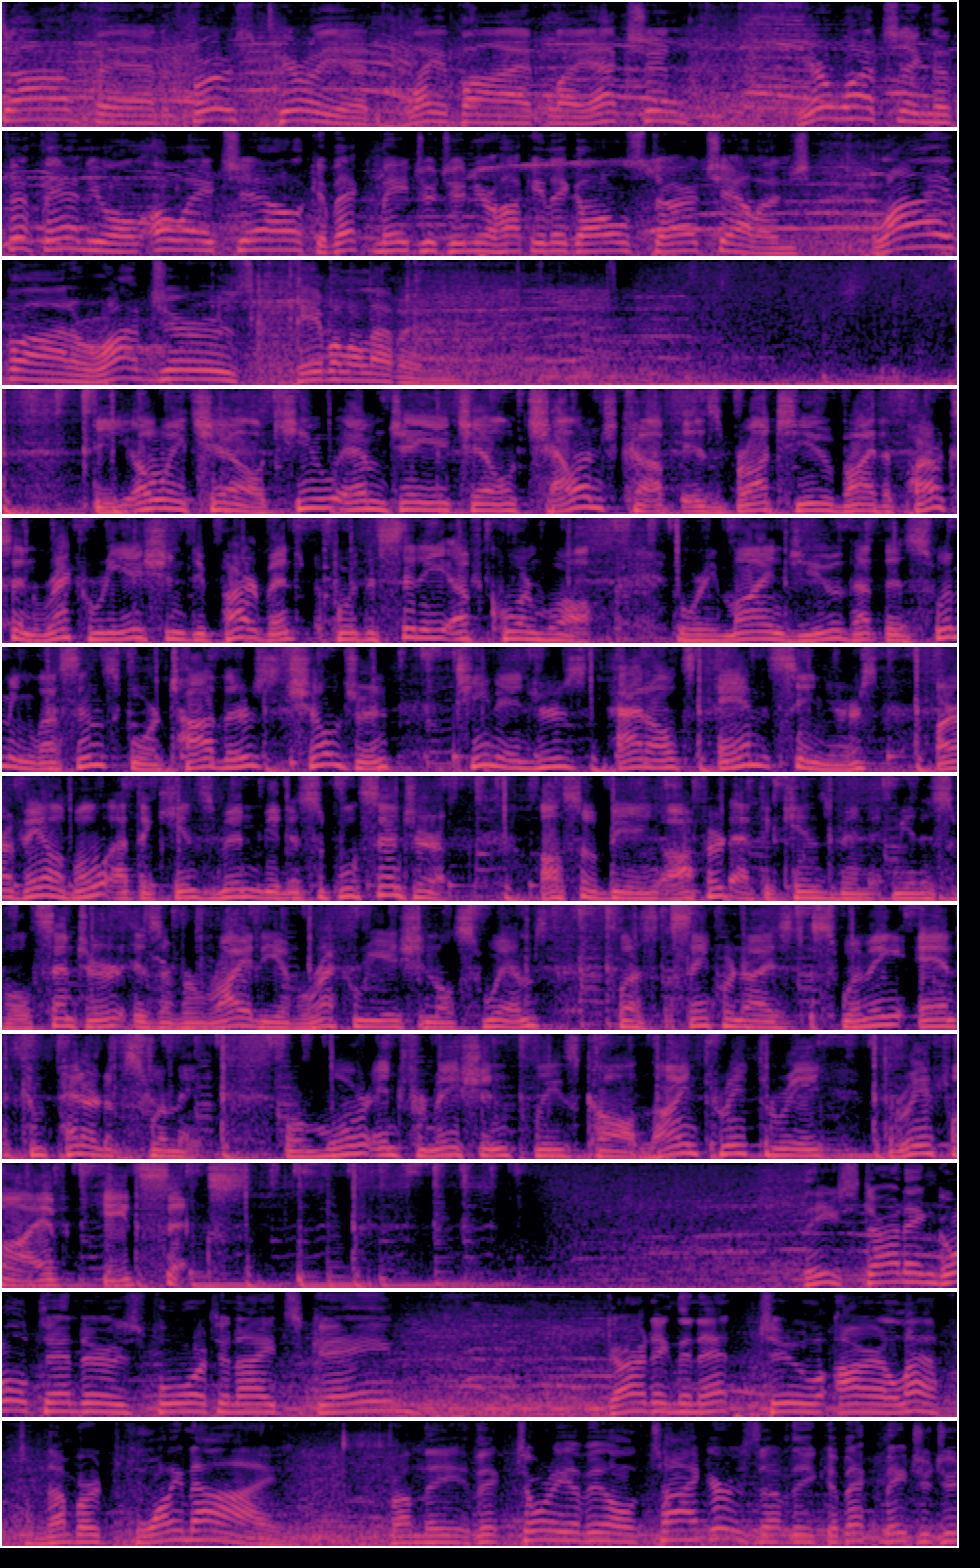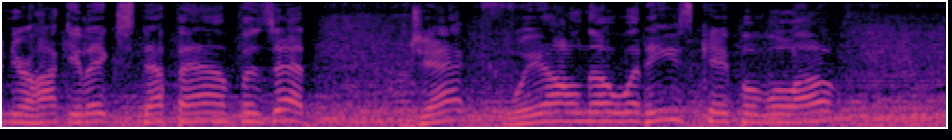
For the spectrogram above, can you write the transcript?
Face-off and first period play-by-play action. You're watching the fifth annual OHL Quebec Major Junior Hockey League All-Star Challenge live on Rogers Cable 11. The OHL QMJHL Challenge Cup is brought to you by the Parks and Recreation Department for the City of Cornwall. We remind you that the swimming lessons for toddlers, children, teenagers, adults, and seniors are available at the Kinsman Municipal Center. Also being offered at the Kinsman Municipal Center is a variety of recreational swims, plus synchronized swimming and competitive swimming. For more information, please call 933 3586. The starting goaltenders for tonight's game. Guarding the net to our left, number 29 from the Victoriaville Tigers of the Quebec Major Junior Hockey League, Stefan Fiset. Jack, we all know what he's capable of.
